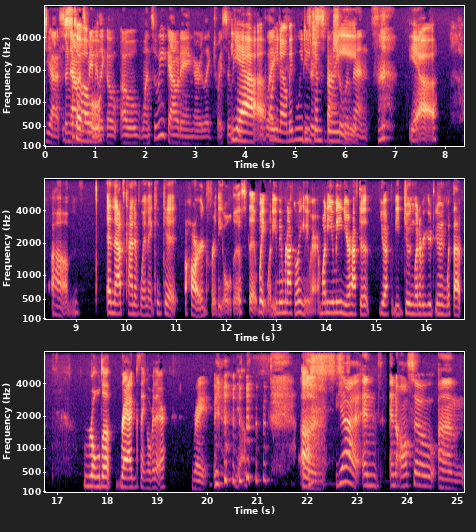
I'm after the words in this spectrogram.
yeah. So now it's maybe like a oh once a week outing or like twice a week. yeah, of, or you know, maybe we do gym special free. events. Yeah, um, and that's kind of when it could get hard for the oldest. That wait, what do you mean we're not going anywhere? What do you mean you have to you have to be doing whatever you're doing with that rolled up rag thing over there? Right. Yeah. um, Uh. yeah, and and also um,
